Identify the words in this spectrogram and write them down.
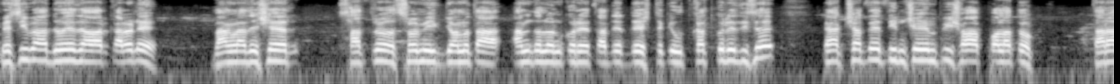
পেশিবাদ হয়ে যাওয়ার কারণে বাংলাদেশের ছাত্র, শ্রমিক জনতা আন্দোলন করে তাদের দেশ থেকে উৎখাত করে দিছে। একসাথে তিনশো এমপি সব পলাতক, তারা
